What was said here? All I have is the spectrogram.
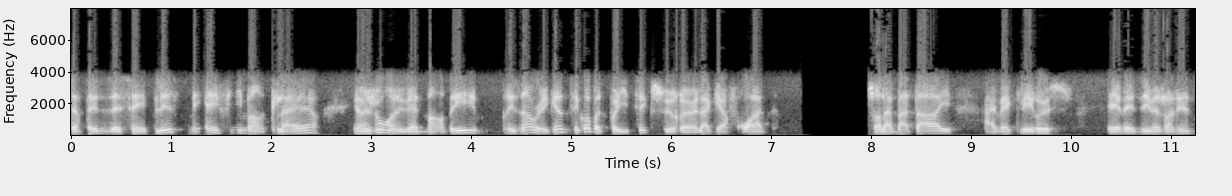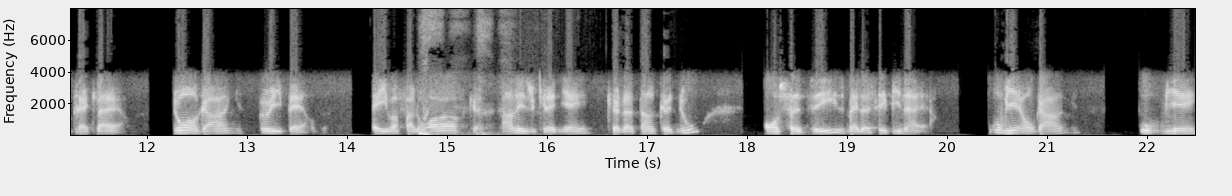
certains disaient simpliste, mais infiniment claire. Et un jour, on lui a demandé, Président Reagan, c'est quoi votre politique sur euh, la guerre froide, sur la bataille avec les Russes? Et il avait dit, mais j'en ai une très claire. Nous, on gagne, eux, ils perdent. Et il va falloir que, dans les Ukrainiens, que le temps que nous, on se dise, mais là, c'est binaire. Ou bien on gagne, ou bien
